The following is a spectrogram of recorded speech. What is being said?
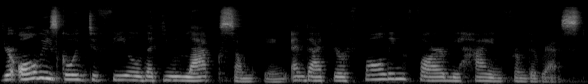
You're always going to feel that you lack something and that you're falling far behind from the rest.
